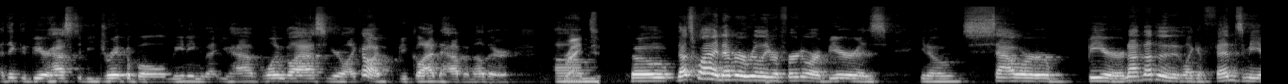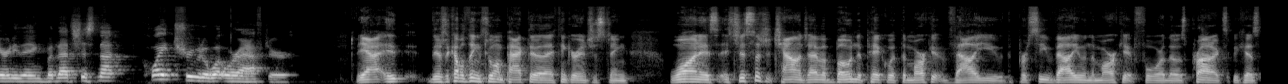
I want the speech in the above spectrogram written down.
I think the beer has to be drinkable, meaning that you have one glass and you're like, oh, I'd be glad to have another. Um, right. So that's why I never really refer to our beer as, you know, sour beer. Not not that it like offends me or anything, but that's just not quite true to what we're after. Yeah, it, there's a couple things to unpack there that I think are interesting. One is it's just such a challenge. I have a bone to pick with the market value, the perceived value in the market for those products because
